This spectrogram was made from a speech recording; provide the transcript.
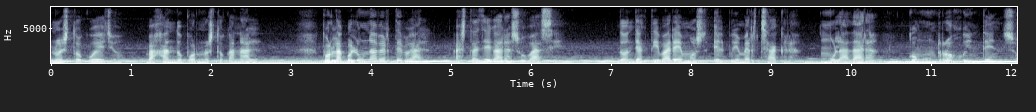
nuestro cuello, bajando por nuestro canal, por la columna vertebral hasta llegar a su base, donde activaremos el primer chakra, Muladhara, con un rojo intenso,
